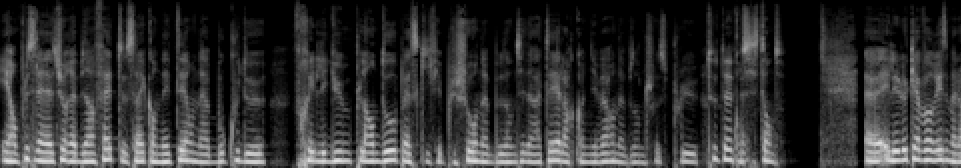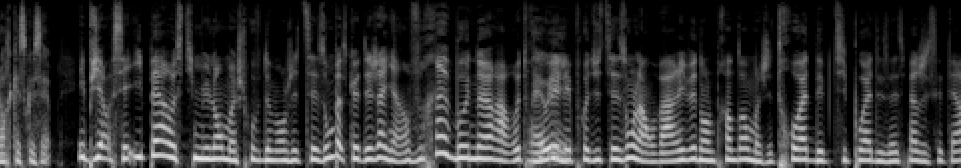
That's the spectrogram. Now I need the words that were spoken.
Et en plus, la nature est bien faite. C'est vrai qu'en été, on a beaucoup de fruits et légumes plein d'eau parce qu'il fait plus chaud, on a besoin de s'hydrater, alors qu'en hiver, on a besoin de choses plus tout à consistantes. Euh, et le locavorisme, alors qu'est-ce que c'est? Et puis c'est hyper stimulant, moi je trouve, de manger de saison parce que déjà il y a un vrai bonheur à retrouver ah les produits de saison. Là, on va arriver dans le printemps. Moi, j'ai trop hâte des petits pois, des asperges, etc.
